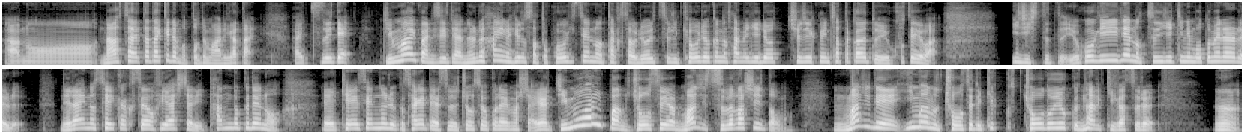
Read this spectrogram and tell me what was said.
あのー、ナーフされただけでもとてもありがたい。はい、続いて。ジムワイパーについては塗る範囲の広さと攻撃性能の高さを両立する強力なため切りを主軸に戦うという個性は維持しつつ、横切りでの追撃に求められる狙いの正確性を増やしたり、単独での、えー、継戦能力を下げたりする調整を行いました。いや、ジムワイパーの調整はマジ素晴らしいと思う。マジで今の調整で結構ちょうどよくなる気がする。うん。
